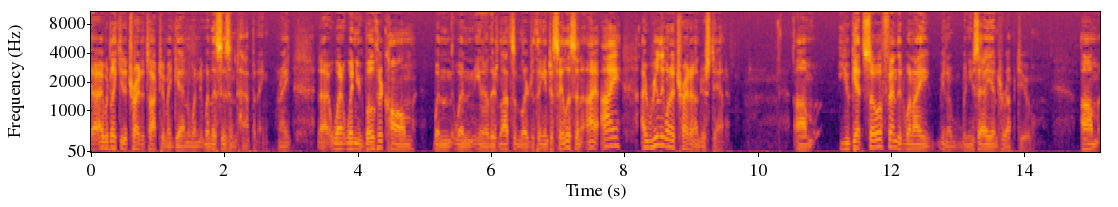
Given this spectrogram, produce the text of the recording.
I would like you to try to talk to him again when when this isn't happening. Right? Uh, when when you both are calm. When when you know there's not some larger thing, and just say, listen, I I, I really want to try to understand. Um, you get so offended when I you know when you say I interrupt you. Um,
